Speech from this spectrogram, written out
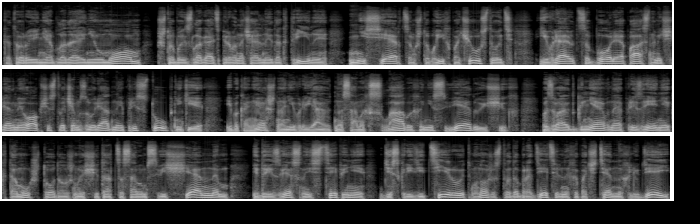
которые, не обладая ни умом, чтобы излагать первоначальные доктрины, ни сердцем, чтобы их почувствовать, являются более опасными членами общества, чем заурядные преступники, ибо, конечно, они влияют на самых слабых и несведущих, вызывают гневное презрение к тому, что должно считаться самым священным, и до известной степени дискредитируют множество добродетельных и почтенных людей,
